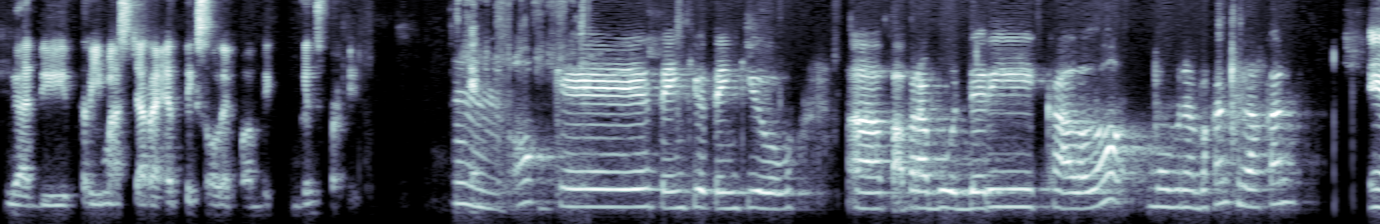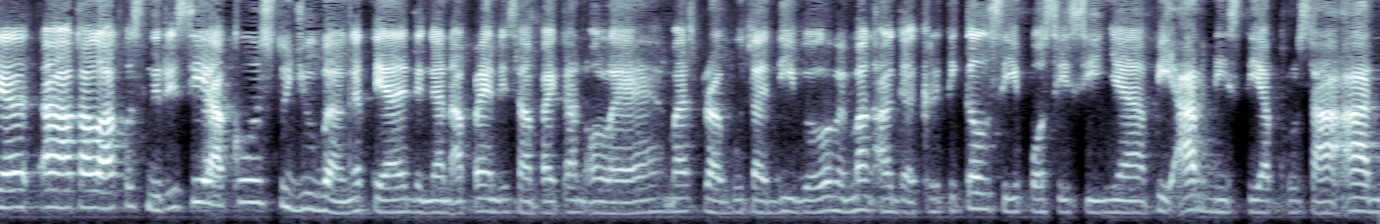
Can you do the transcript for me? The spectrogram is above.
nggak diterima secara etik oleh publik mungkin seperti itu. Hmm, oke, okay. thank you, thank you, uh, Pak Prabu. Dari kalau mau menambahkan silakan. Ya, uh, kalau aku sendiri sih aku setuju banget ya dengan apa yang disampaikan oleh Mas Prabu tadi bahwa memang agak kritikal sih posisinya PR di setiap perusahaan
